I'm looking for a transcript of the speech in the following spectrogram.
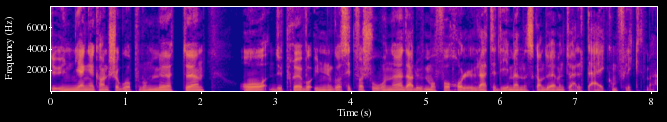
du unngjenger kanskje å gå på noen møter, og du prøver å unngå situasjoner der du må forholde deg til de menneskene du eventuelt er i konflikt med.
